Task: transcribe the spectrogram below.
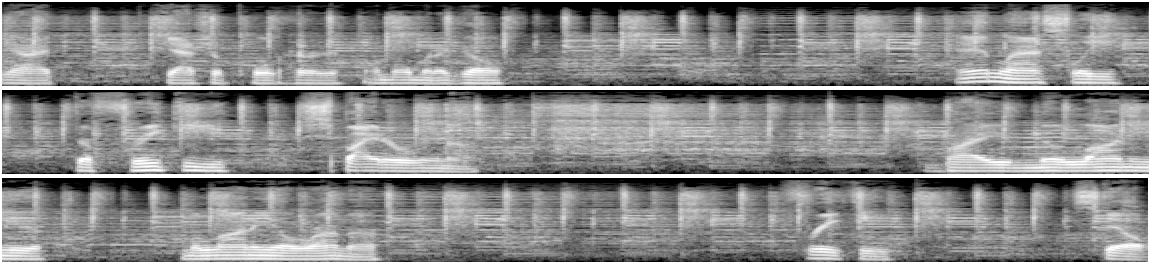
Yeah, I Gacha pulled her a moment ago. And lastly, the Freaky Spiderina by Melania Melania Rana. Freaky. Still.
